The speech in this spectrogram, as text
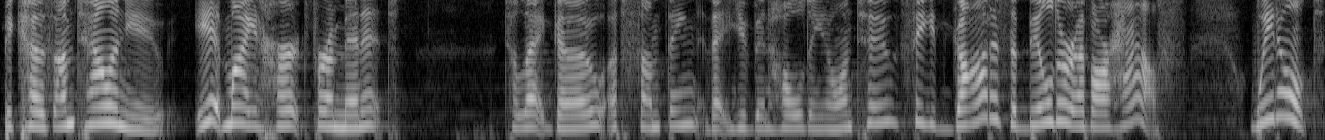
Because I'm telling you, it might hurt for a minute to let go of something that you've been holding on to. See, God is the builder of our house. We don't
